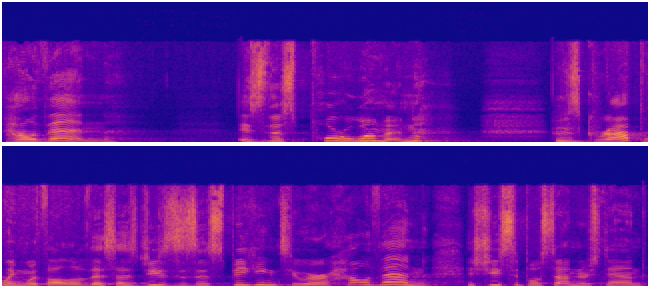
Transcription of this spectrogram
How then is this poor woman who's grappling with all of this as Jesus is speaking to her, how then is she supposed to understand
